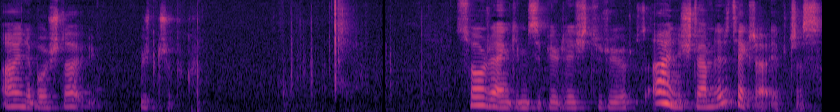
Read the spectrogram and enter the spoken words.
Aynı boşluğa 3 çubuk Son rengimizi birleştiriyoruz. Aynı işlemleri tekrar yapacağız.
